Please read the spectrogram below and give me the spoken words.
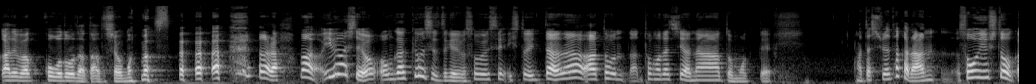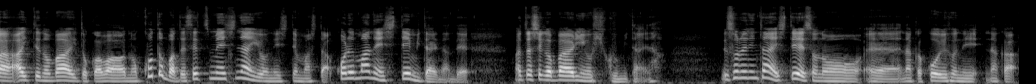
あれは行動だと私は思います。だから、まあ、言いましたよ。音楽教室の時にそういう人いたら、あ、と、友達やなと思って。私はだから、そういう人が相手の場合とかは、あの、言葉で説明しないようにしてました。これ真似してみたいなんで、私がバイオリンを弾くみたいな。で、それに対して、その、えー、なんかこういうふうになんか、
